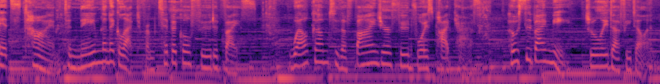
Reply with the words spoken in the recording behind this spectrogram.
It's time to name the neglect from typical food advice. Welcome to the Find Your Food Voice podcast, hosted by me, Julie Duffy Dillon.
